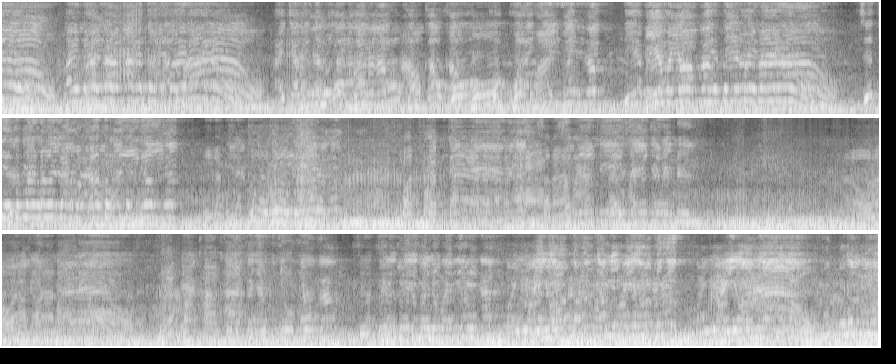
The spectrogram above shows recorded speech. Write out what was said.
ไล่ไล่ไล่ไล่ต่อไปแล้วหายใจลึกๆก่อนครับเอาเข้าเข้าโค้งขวาอีกทีครับเตี้ยเตี้ยไม่ยอมครับเตี้ยไม่แล้วเสือเตี้ยทำไมเราดังมาขาตรงนี้ครับนี่นะครับคู่คู่นี้นะครับวัดกันกันนะครับสนามนี้ใครจะเป็นหนึ่ง เอาละครับมาแล้วแดงบางข้างข้างก็ยังอยู่อยู่ครับ เสือเทพไม่ยอมไปนิดนึงครับไม่ยอมครับไม่ยอมนะครับไม่ยอมแล้วทุกคนรอ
